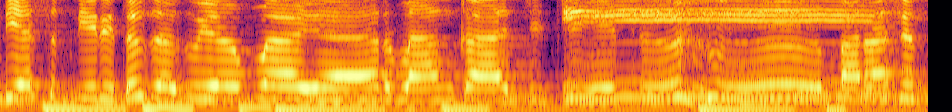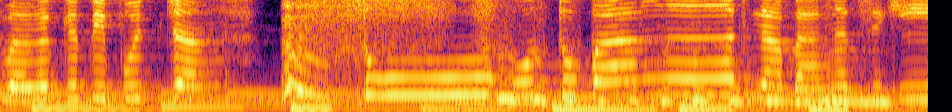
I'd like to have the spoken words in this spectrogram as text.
dia sendiri terus aku yang bayar bangka cici itu. Parasit banget ketipu cang. Tuh, kutu banget, nggak banget sih Ki.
